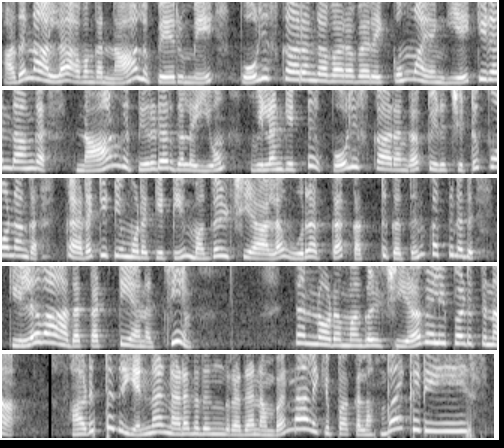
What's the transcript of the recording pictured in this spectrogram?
அதனால அவங்க நாலு பேருமே போலீஸ்காரங்க வர வரைக்கும் மயங்கியே கிடந்தாங்க. நான்கு திருடர்களையும் விலங்கிட்டு போலீஸ்காரங்க பிடிச்சிட்டு போனாங்க. கடைக்கிட்டி முடக்கிட்டி மகிழ்ச்சியால உறக்க கத்து கத்துன்னு கத்துனது. கிழவ அதை கட்டி அணைச்சி தன்னோட மகிழ்ச்சியை வெளிப்படுத்தினா. அடுத்தது என்ன நடந்ததுங்கிறத நம்ம நாளைக்கு பார்க்கலாம். பாய் கடீஸ்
